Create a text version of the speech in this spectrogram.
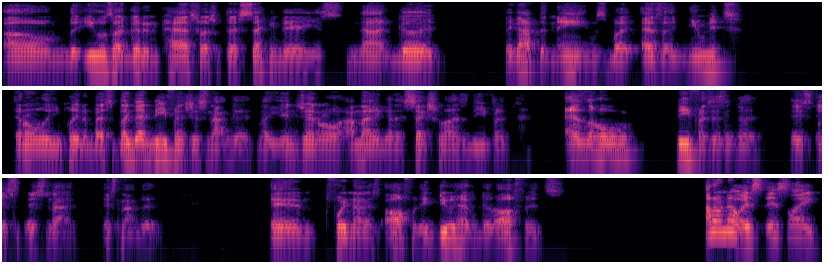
um, the Eagles are good in pass rush, but their secondary is not good. They got the names, but as a unit, they don't really play the best. Like that defense just not good. Like in general, I'm not even gonna sexualize the defense. As a whole, defense isn't good. It's it's it's not it's not good. And 49ers offense, they do have good offense. I don't know. It's it's like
